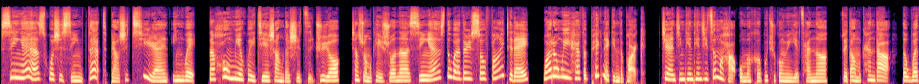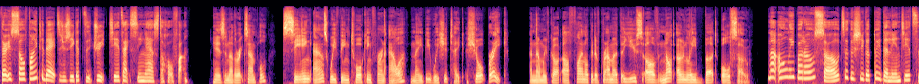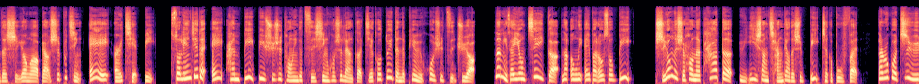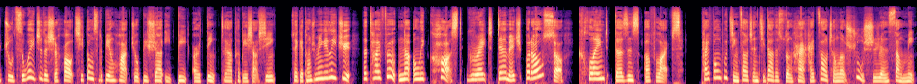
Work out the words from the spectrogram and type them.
seeing as 或是 seeing that 表示既然因为，那后面会接上的是子句哦。像是我们可以说呢，Seeing as the weather is so fine today, why don't we have a picnic in the park？ 既然今天天气这么好，我们何不去公园野餐呢？所以当我们看到 The weather is so fine today，这就是一个子句接在 seeing as 的后方。Here's another example. Seeing as we've been talking for an hour, maybe we should take a short break. And then we've got our final bit of grammar the use of not only but also. Not only but also，这个是一个对等连接词的使用哦，表示不仅 A 而且 B 所连接的 A 和 B 必须是同一个词性或是两个结构对等的片语或是子句哦。那你在用这个 not only A but also B 使用的时候呢，它的语义上强调的是 B 这个部分。那如果至于主词位置的时候，其动词的变化就必须要以 B 而定，这要特别小心。所以给同学们一个例句：The typhoon not only caused great damage but also claimed dozens of lives。台风不仅造成极大的损害，还造成了数十人丧命。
